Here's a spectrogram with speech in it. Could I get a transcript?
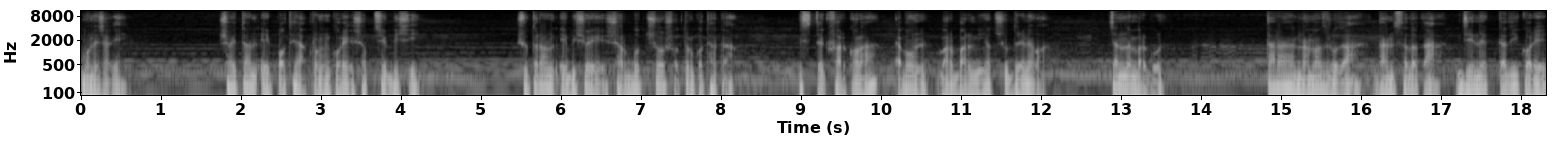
মনে জাগে। শয়তান এই পথে আক্রমণ করে সবচেয়ে বেশি। সুতরাং এ বিষয়ে সর্বোচ্চ সতর্ক থাকা ইস্তেকফার করা এবং বারবার নিয়ত শুধরে নেওয়া। চার নম্বর গুণ, তারা নামাজ রোজা, দান সাদকা, যে নেক কাজই করে,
